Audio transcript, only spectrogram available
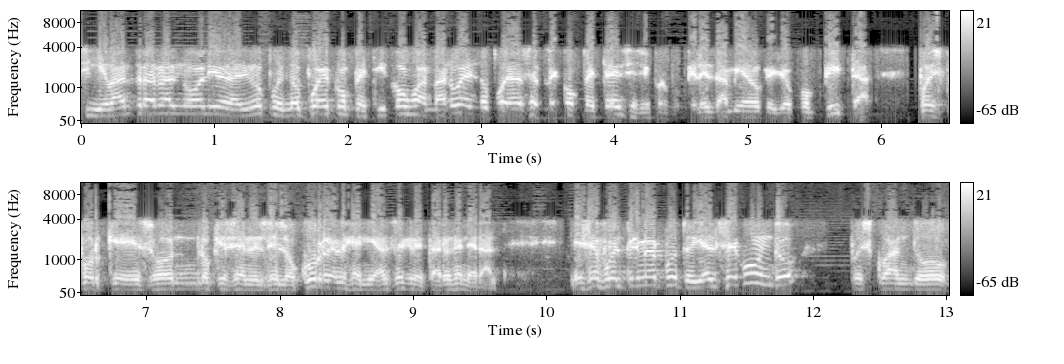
si va a entrar al nuevo liberalismo, pues no puede competir con Juan Manuel, no puede hacerle competencia. ¿Pero por qué les da miedo que yo compita? Pues porque son lo que se, se le ocurre al genial secretario general. Ese fue el primer punto. Y el segundo, pues cuando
